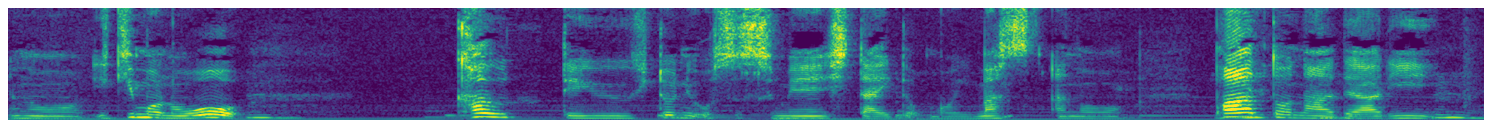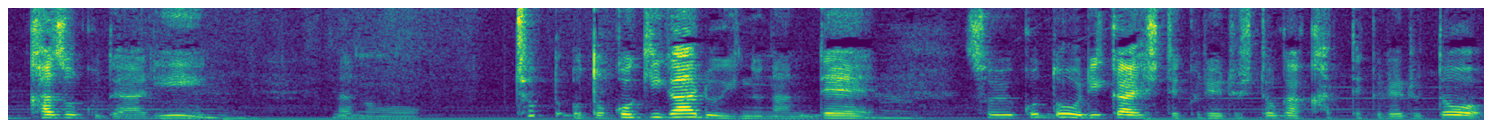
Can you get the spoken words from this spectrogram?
あの生き物をうん。飼うっていう人におすすめしたいと思います。あのパートナーであり、うん。家族であうり、ん。あのちょっと男気がある犬なんで、うんそういうことを理解してくれる人が飼ってくれると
